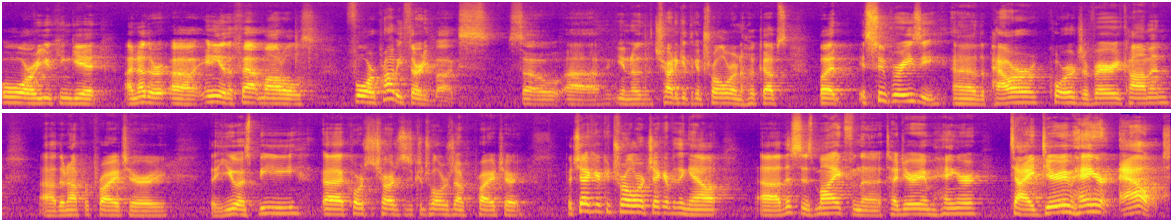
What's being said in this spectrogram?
or you can get another, uh, any of the fat models for probably 30 bucks. So, uh, you know, try to get the controller and the hookups, but it's super easy. Uh, the power cords are very common. Uh, they're not proprietary. The USB uh, cords to charge the controller is not proprietary. But check your controller, check everything out. Uh, this is Mike from the Tydirium Hanger. Tydirium Hanger out.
